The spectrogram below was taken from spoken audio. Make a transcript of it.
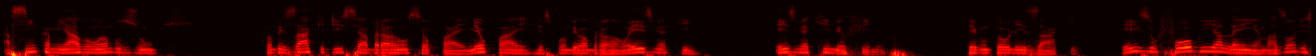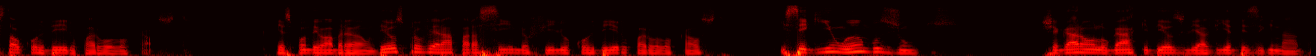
Assim caminhavam ambos juntos. Quando Isaac disse a Abraão, seu pai: Meu pai, respondeu Abraão: Eis-me aqui. Eis-me aqui, meu filho. Perguntou-lhe Isaac: Eis o fogo e a lenha, mas onde está o cordeiro para o holocausto? Respondeu Abraão: Deus proverá para si, meu filho, o cordeiro para o holocausto. E seguiam ambos juntos chegaram ao lugar que Deus lhe havia designado.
